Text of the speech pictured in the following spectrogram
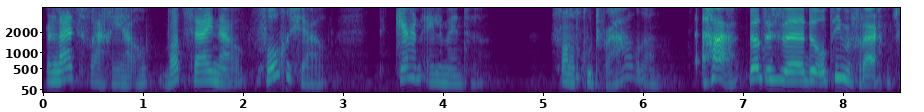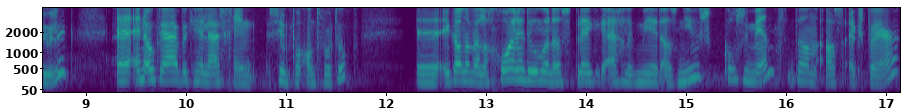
Maar laatste vraag aan jou. Wat zijn nou, volgens jou, kernelementen van een goed verhaal dan? Ha, dat is eh, de ultieme vraag natuurlijk. Eh, en ook daar heb ik helaas geen simpel antwoord op. Eh, ik kan er wel een gooi naar doen, maar dan spreek ik eigenlijk meer als nieuwsconsument dan als expert.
